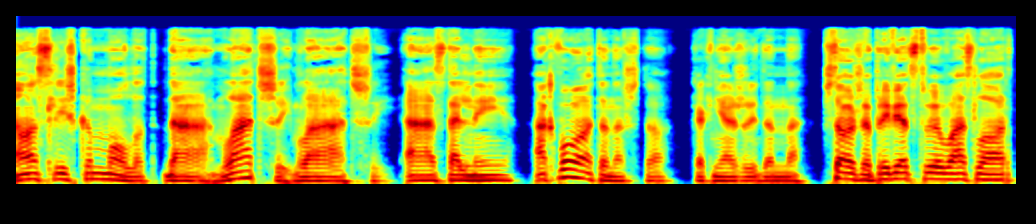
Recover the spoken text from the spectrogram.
Но слишком молод. Да, младший, младший. А остальные? Ах, вот оно что. Как неожиданно. Что же, приветствую вас, лорд.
